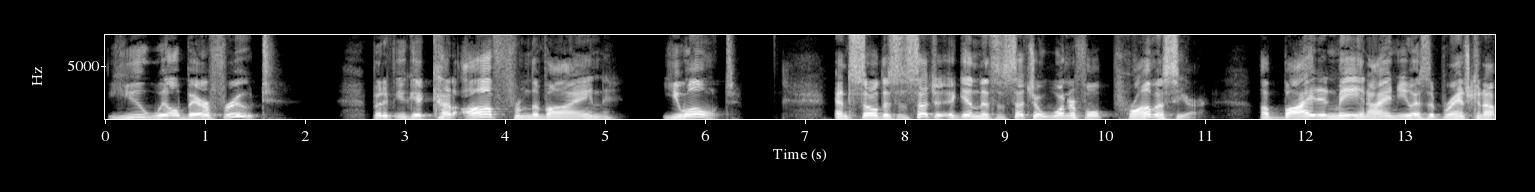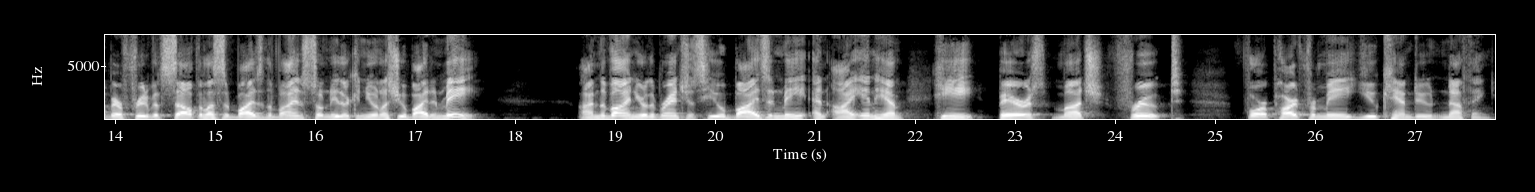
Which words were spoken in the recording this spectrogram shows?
you will bear fruit. But if you get cut off from the vine, you won't. And so this is such a, again, this is such a wonderful promise here. Abide in me and I in you, as the branch cannot bear fruit of itself unless it abides in the vine, so neither can you unless you abide in me. I'm the vine, you're the branches. He who abides in me and I in him, he bears much fruit. For apart from me, you can do nothing.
